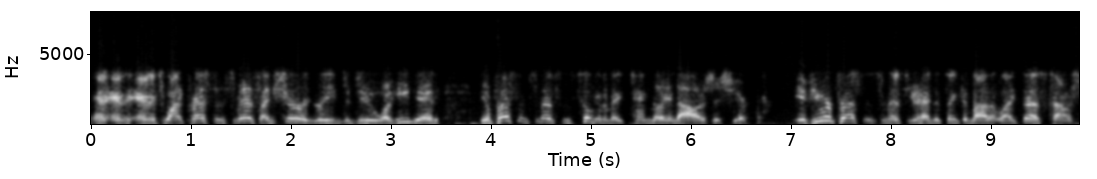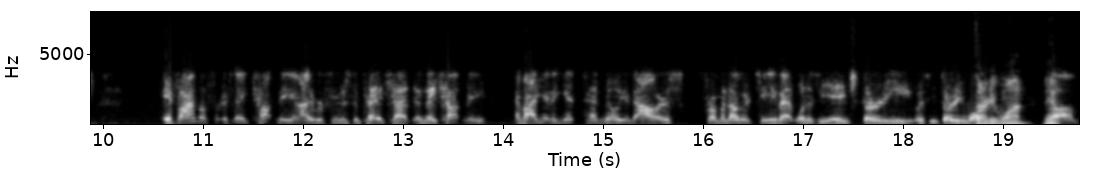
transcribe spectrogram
and, and and it's why Preston Smith, I'm sure, agreed to do what he did. You know, Preston Smith is still going to make ten million dollars this year. If you were Preston Smith, you had to think about it like this, Tausch. If I'm a, if they cut me and I refuse to pay cut and they cut me, am I going to get ten million dollars from another team at what is he age thirty? Was he thirty one? 31. Yep. Um,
